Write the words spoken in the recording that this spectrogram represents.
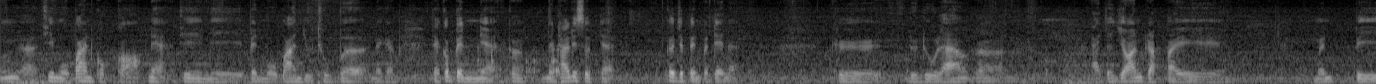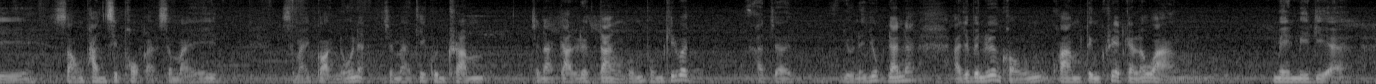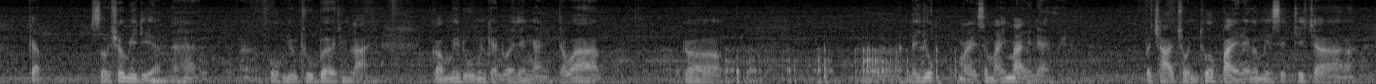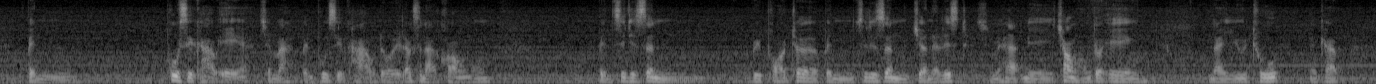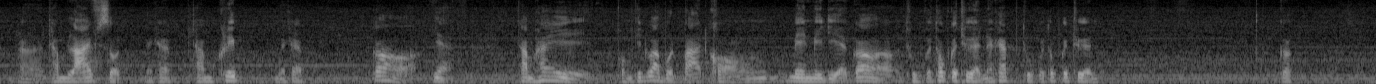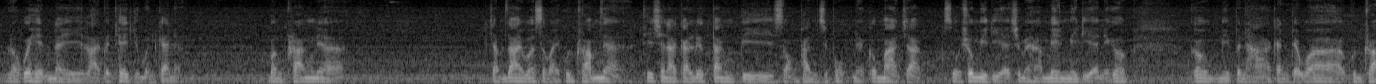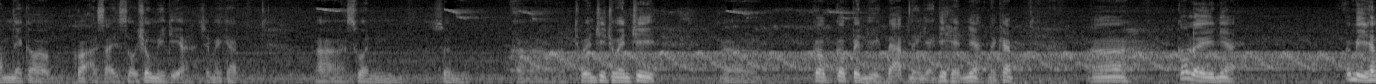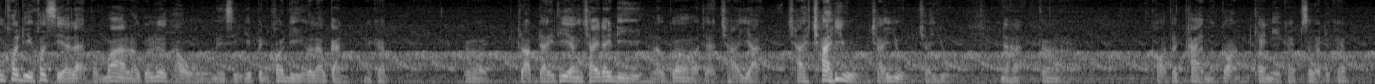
ที่หมู่บ้านกกอกเนี่ยที่มีเป็นหมู่บ้านยูทูบเบอร์นะครับแต่ก็เป็นเนี่ยก็ในท้ายที่สุดเนี่ยก็จะเป็นประเด็นอะ คือดูดูแล้วก็อาจจะย้อนกลับไปเหมือนปี 2016อะสมัยสมัยก่อนนู้นน่ะใช่ไหมที่คุณทรัมป์ชนะการเลือกตั้ง ผมผมคิดว่าอาจจะอยู่ในยุคนั้นนะอาจจะเป็นเรื่องของความตึงเครียดกันระหว่างเมนมีเดียกับโซเชียลมีเดียนะฮะพวกยูทูบเบอร์ทั้งหลาย ก็ไม่รู้เหมือนกันว่ายังไง แต่ว่าก็ในยุคใหม่สมัยใหม่เนี่ย ประชาชนทั่วไปเนี่ยก็มีสิทธิ์ที่จะเป็นผู้สื่อข่าวเองใช่ไหมเป็นผู้สื่อข่าวโดยลักษณะของเป็น citizen reporter เป็น citizen journalist ใช่ไหมฮะ มีช่องของตัวเองใน YouTube นะครับทำไลฟ์สดนะครับทำคลิปนะครับ ก็เนี่ยทำให้ผมคิดว่าบทบาทของเมนมีเดียก็ถูกกระทบกระเทือนนะครับ ถูกกระทบกระเทือน เราก็เห็นในหลายประเทศอยู่เหมือนกันนะบางครั้งเนี่ยจำได้ว่าสมัยคุณทรัมป์เนี่ยที่ชนะการเลือกตั้งปี 2016 เนี่ยก็มาจากโซเชียลมีเดียใช่ไหมฮะเมนมีเดียนี่ก็ก็มีปัญหากันแต่ว่าคุณทรัมป์เนี่ยก็ก็อาศัยโซเชียลมีเดียใช่ไหมครับส่วนส่วน2020ก็ก็เป็นอีกแบบหนึ่งอย่างที่เห็นเนี่ยนะครับก็เลยเนี่ย ก็มีทั้งข้อดีข้อเสียแหละ ผมว่าเราก็เลือกเอาในสิ่งที่เป็นข้อดีก็แล้วกันนะครับ ก็ตราบใดที่ยังใช้ได้ดี เราก็จะใช้อยากใช้ใช้อยู่ใช้อยู่ใช้อยู่นะฮะก็ขอทักทายมาก่อนแค่นี้ครับ สวัสดีครับ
